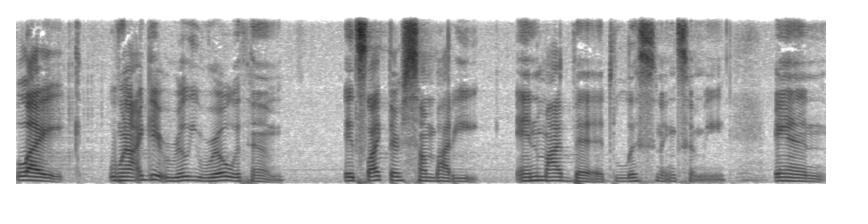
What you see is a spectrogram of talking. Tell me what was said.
Like when I get really real with him, it's like there's somebody in my bed listening to me. And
